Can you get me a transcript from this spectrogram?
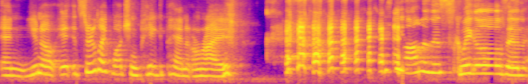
And, you know, it, it's sort of like watching Pigpen arrive. all of this squiggles and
